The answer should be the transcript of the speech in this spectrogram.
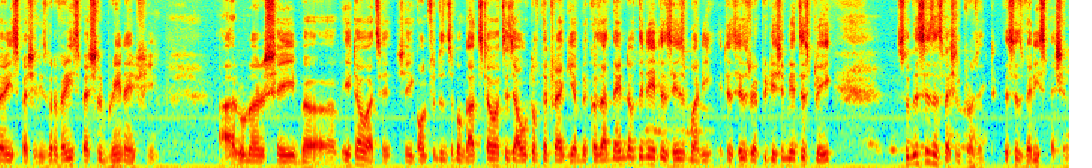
very special is got a very special brain I feel আর ওনার সেই এটাও আছে সেই কনফিডেন্স এবং গাছটাও আছে যে আউট অফ দ্য ট্র্যাক গিয়ার because at the end of the day it is his money it is his reputation we are just playing so this is a special project this is very special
